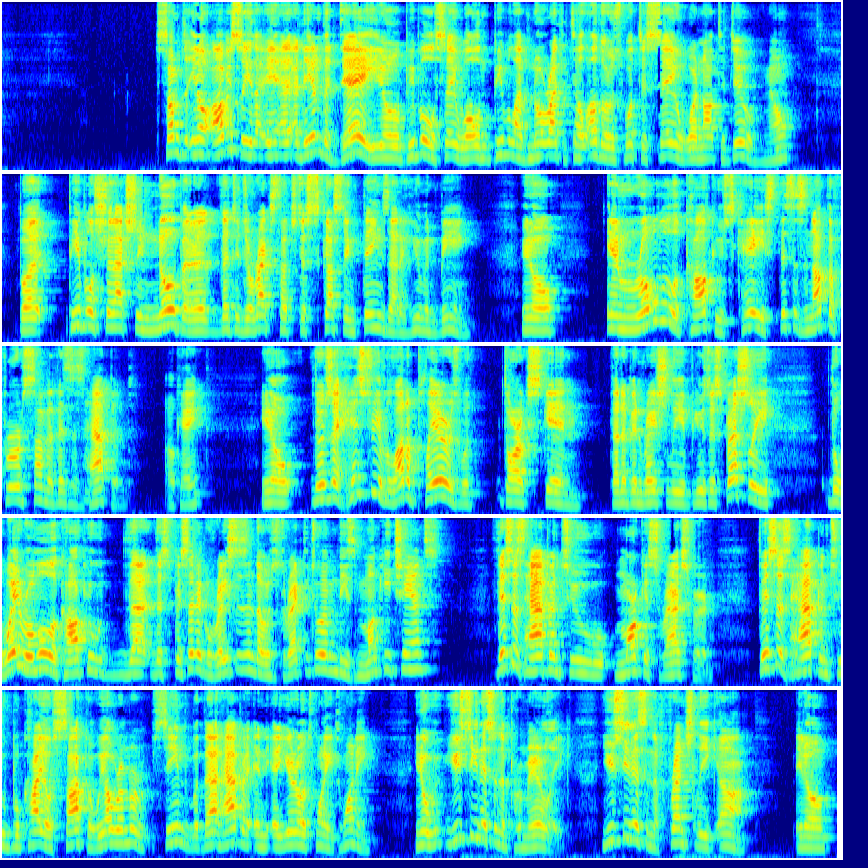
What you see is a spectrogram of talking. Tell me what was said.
Some, you know, obviously, at the end of the day, you know, people will say, well, people have no right to tell others what to say or what not to do, you know? But people should actually know better than to direct such disgusting things at a human being. You know, in Romelu Lukaku's case, this is not the first time that this has happened, okay? You know, there's a history of a lot of players with dark skin that have been racially abused, especially the way Romelu Lukaku, that the specific racism that was directed to him, these monkey chants. This has happened to Marcus Rashford. This has happened to Bukayo Saka. We all remember seeing that happened in, in Euro 2020. You know, you see this in the Premier League. You see this in the French League. Uh, you know,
